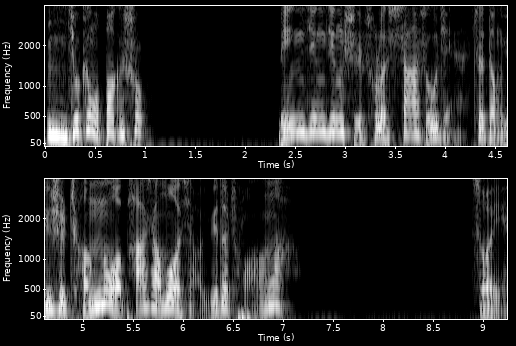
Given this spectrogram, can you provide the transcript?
你就跟我报个数。林晶晶使出了杀手锏，这等于是承诺爬上莫小鱼的床了。所以，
